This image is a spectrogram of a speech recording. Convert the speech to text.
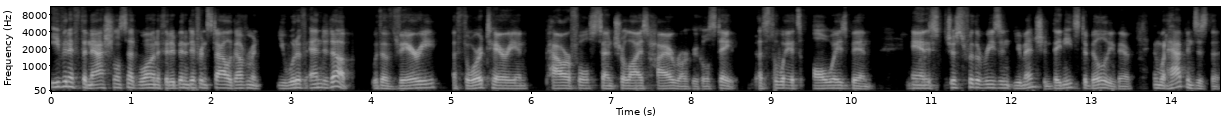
even if the nationalists had won, if it had been a different style of government, you would have ended up with a very authoritarian, powerful, centralized, hierarchical state. That's the way it's always been. And it's just for the reason you mentioned. They need stability there. And what happens is the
